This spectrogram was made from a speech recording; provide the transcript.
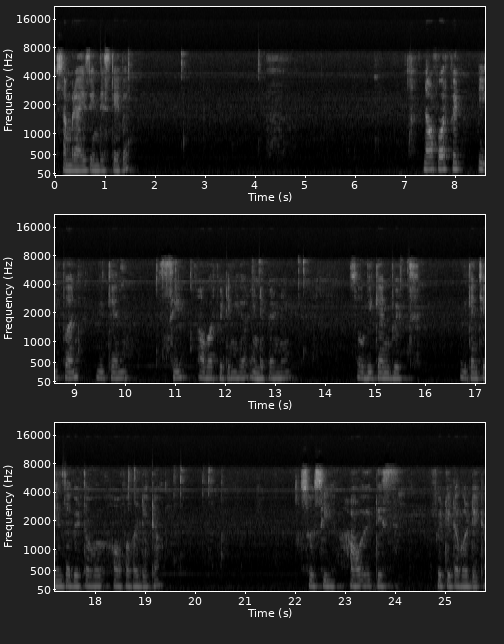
summarized in this table. Now for fit peak 1 we can see our fitting here independent. So we can width we can change the width of, of our data. So see how it is fitted our data.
